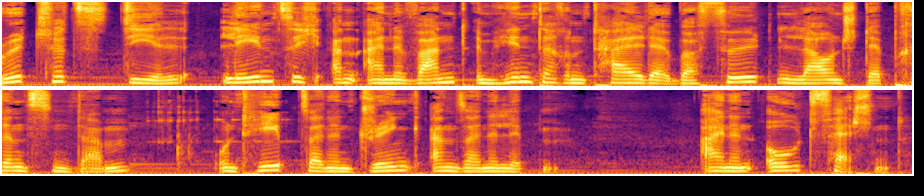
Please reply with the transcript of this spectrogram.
Richard Steele lehnt sich an eine Wand im hinteren Teil der überfüllten Lounge der Prinzendamm und hebt seinen Drink an seine Lippen. Einen Old Fashioned.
